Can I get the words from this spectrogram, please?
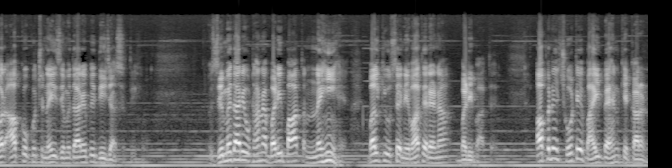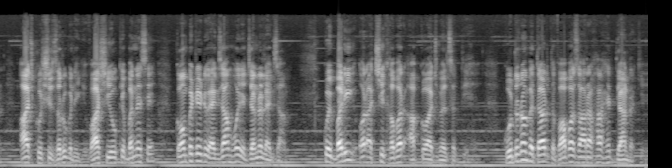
और आपको कुछ नई जिम्मेदारियाँ भी दी जा सकती है। ज़िम्मेदारी उठाना बड़ी बात नहीं है, बल्कि उसे निभाते रहना बड़ी बात है। अपने छोटे भाई बहन के कारण आज खुशी ज़रूर मिलेगी। वाशियों के बनने से कॉम्पिटेटिव एग्ज़ाम हो या जनरल एग्ज़ाम कोई बड़ी और अच्छी खबर आपको आज मिल सकती है। घुटनों में दर्द वापस आ रहा है, ध्यान रखिए।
